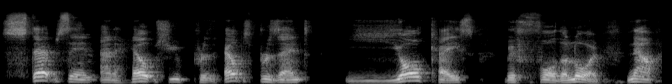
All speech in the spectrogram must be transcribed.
steps in and helps you helps present your case before the Lord. Now,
